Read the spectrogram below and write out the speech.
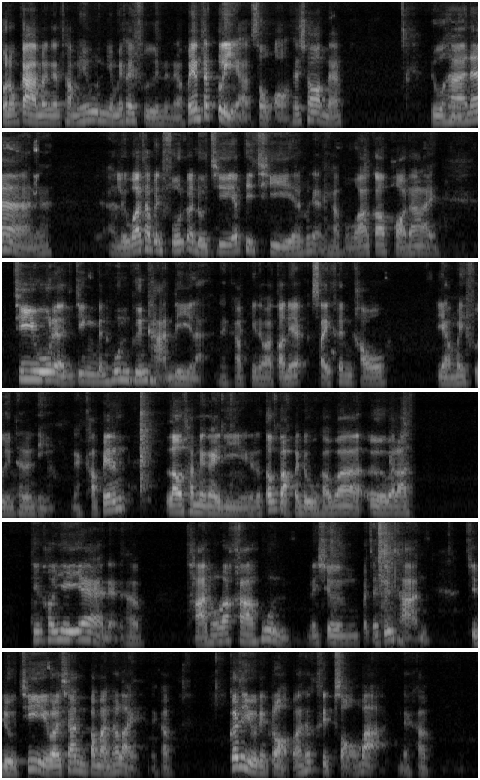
ผลโอกาสมันทำให้หุ้นยังไม่ค่อยฟื้นนะครับเพราะฉะนั้นถ้าเกลี่ยส่งออกถ้าชอบนะ ดูฮาน่านะหรือว่าถ้าเป็นฟู้ดก็ดู GFPT อะไรพวกนี้นะครับผมว่าก็พอได้ TU เนี่ยจริงเป็นหุ้นพื้นฐานดีแหละนะครับแต่ว่าตอนนี้ไซเคิลเขา ยังไม่ฟื้นเท่านั้นเองนะครับ เพราะฉะนั้นเราทำยังไงดี เราต้องกลับไปดูครับว่า เออเวลาที่เขาแย่ๆเนี่ยครับ ฐานของราคาหุ้นในเชิงปัจจัยพื้นฐานจะอยู่ที่วอร์ชันประมาณเท่าไหร่นะครับ ก็จะอยู่ในกรอบประมาณสักสิบสองบาทนะครับแ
